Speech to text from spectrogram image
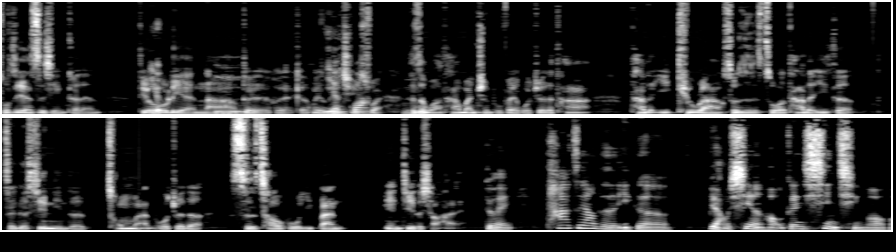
做这件事情可能丢脸呐、啊，对，会可能会有这个情绪出来。但是我她完全不会，我觉得她她的 EQ 啦，甚至说他的一个整个心灵的充满，我觉得是超乎一般年纪的小孩。对他这样的一个表现哈，跟性情哦，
